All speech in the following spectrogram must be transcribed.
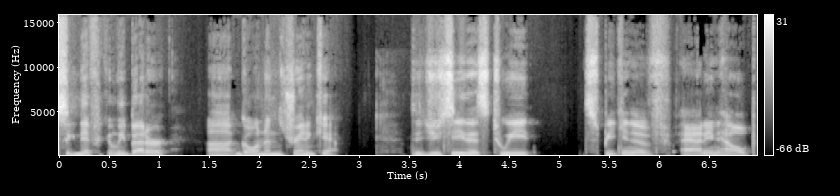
significantly better uh, going into training camp. Did you see this tweet? Speaking of adding help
